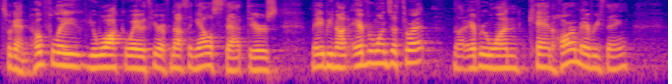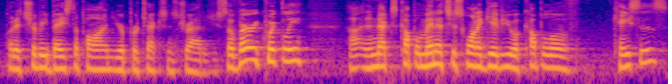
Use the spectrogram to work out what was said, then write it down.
So again, hopefully you walk away with here, if nothing else, that there's maybe not everyone's a threat, not everyone can harm everything, but it should be based upon your protection strategy. So very quickly, uh, in the next couple minutes, just want to give you a couple of cases.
